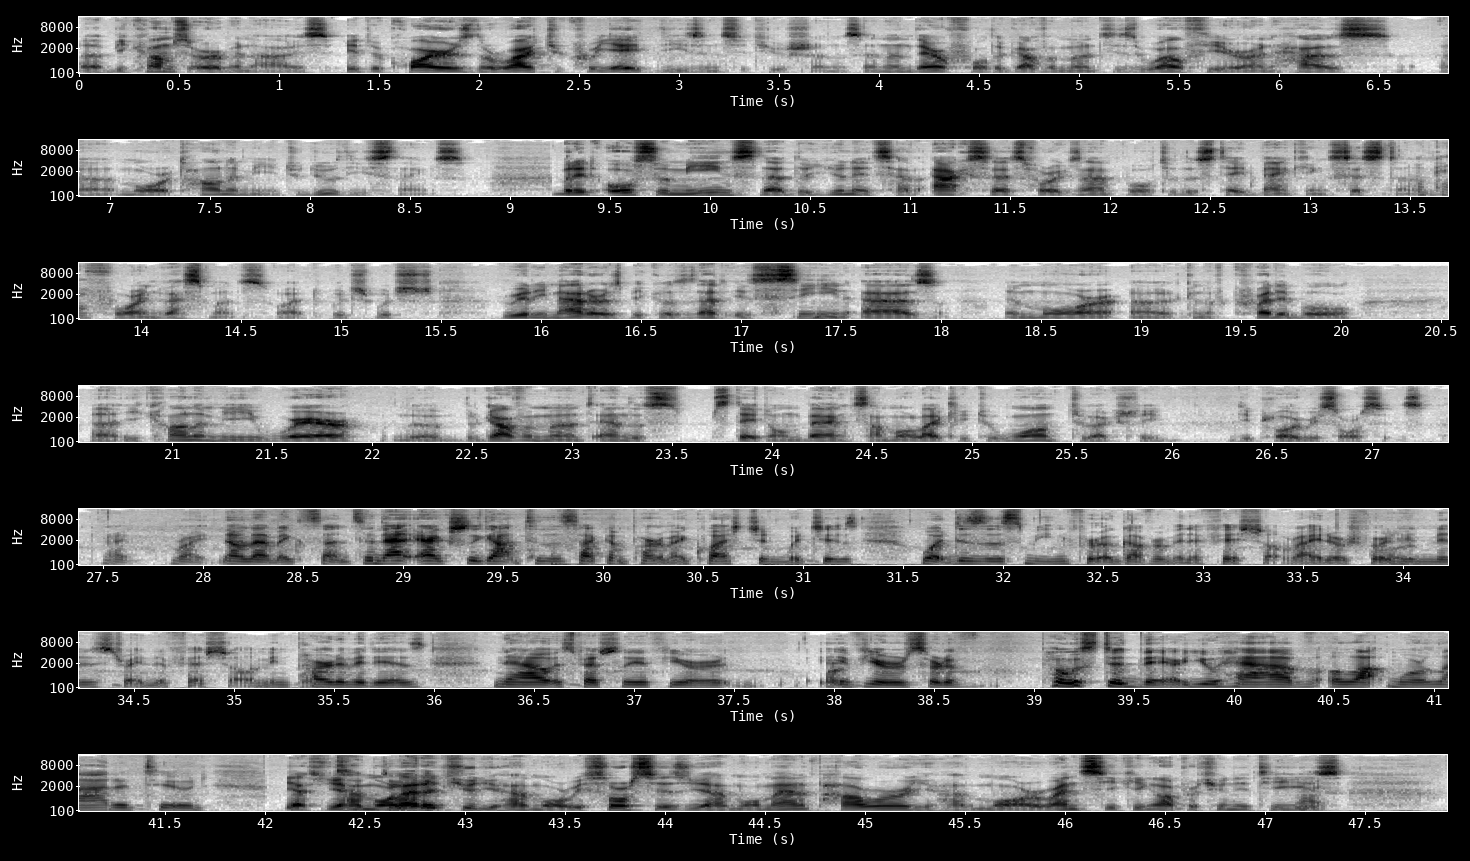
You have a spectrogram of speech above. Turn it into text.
uh, becomes urbanized, it acquires the right to create these institutions, and then therefore the government is wealthier and has uh, more autonomy to do these things. But it also means that the units have access, for example, to the state banking system okay. for investments, right? Which which really matters because that is seen as a more uh, kind of credible uh, economy where the, the government and the state-owned banks are more likely to want to actually deploy resources. Right, right. No, that makes sense. And that actually got to the second part of my question, which is what does this mean for a government official, right? Or for right. an administrative official? I mean, part right. of it is now, especially if you're right. if you're sort of posted there, you have a lot more latitude. Yes, you have more latitude, you have more resources, you have more manpower, you have more rent seeking opportunities,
